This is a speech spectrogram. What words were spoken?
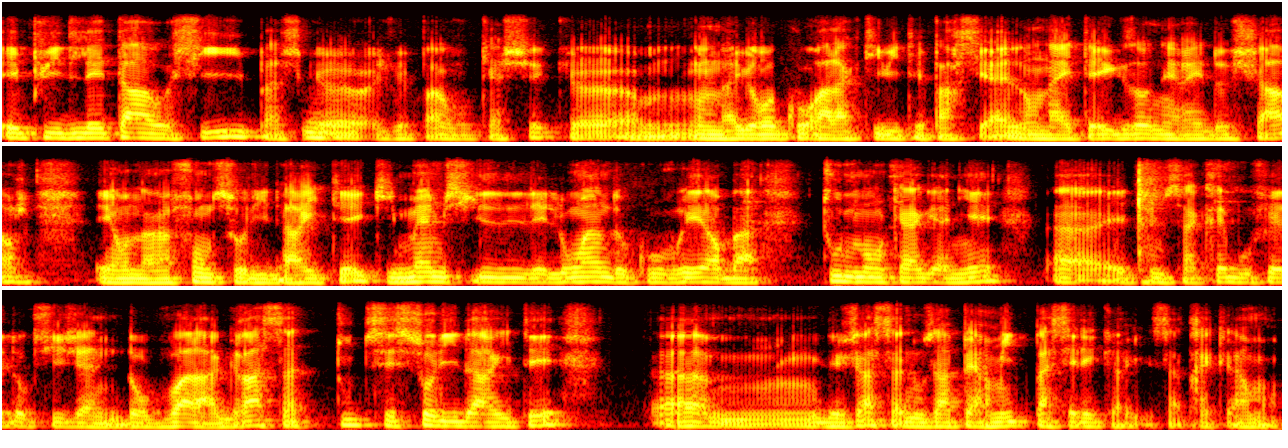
Et puis de l'État aussi, parce que je ne vais pas vous cacher qu'on euh, a eu recours à l'activité partielle, on a été exonéré de charges et on a un fonds de solidarité qui, même s'il est loin de couvrir bah, tout le manque à gagner, euh, est une sacrée bouffée d'oxygène. Donc voilà, grâce à toutes ces solidarités, déjà, ça nous a permis de passer l'écueil, ça très clairement.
